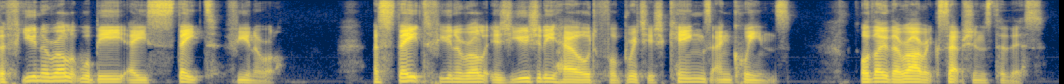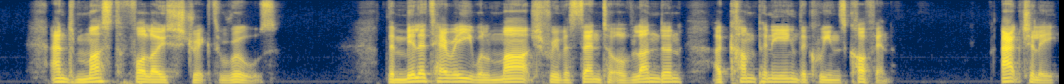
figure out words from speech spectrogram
The funeral will be a state funeral. A state funeral is usually held for British kings and queens, although there are exceptions to this, and must follow strict rules. The military will march through the centre of London, accompanying the Queen's coffin. Actually,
